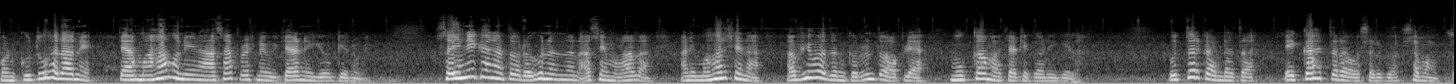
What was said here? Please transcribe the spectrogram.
पण कुतूहलाने त्या महामुनींना असा प्रश्न विचारणे योग्य नव्हे. सैनिकांना तो रघुनंदन असे म्हणाला आणि महर्षींना अभिवादन करून तो आपल्या मुक्कामाच्या ठिकाणी गेला. उत्तरकांडाचा एकाहत्तरावा सर्ग समाप्त.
